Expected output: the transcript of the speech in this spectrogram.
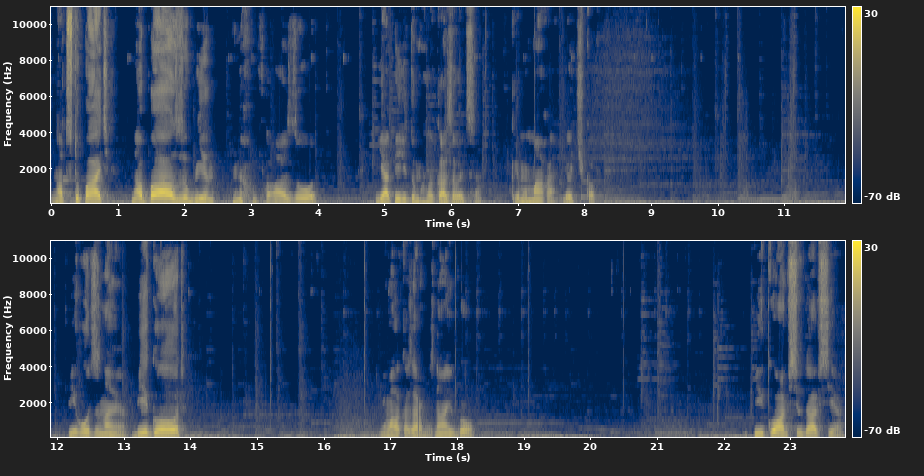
Надо на базу, блин. На базу. Я передумал, оказывается. Кремомага, летчиков. Бегут за нами. Бегут. Немало казармы, знаю, бро. Бегом сюда все.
